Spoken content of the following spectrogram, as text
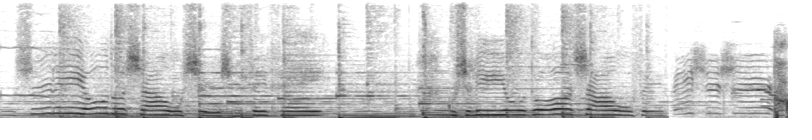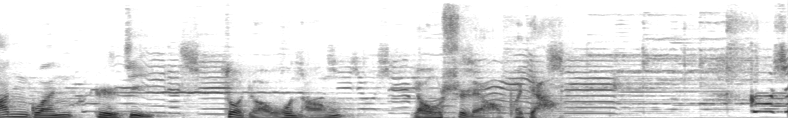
故事里有多少是是非非？故事里有多少非非是是？贪官日记，作者无能，有事了不讲。故事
